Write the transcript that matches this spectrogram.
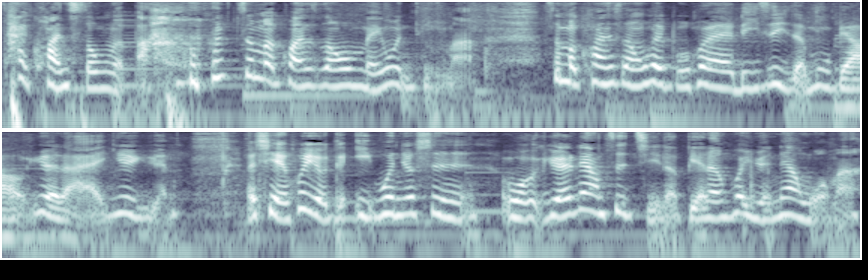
太宽松了吧？这么宽松没问题吗？这么宽松会不会离自己的目标越来越远？而且会有个疑问，就是我原谅自己了，别人会原谅我吗？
